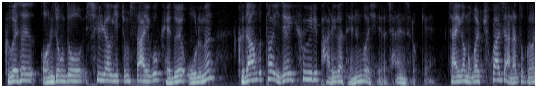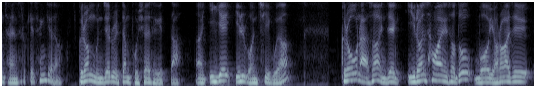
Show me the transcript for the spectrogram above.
그거에서 어느 정도 실력이 좀 쌓이고 궤도에 오르면 그 다음부터 이제 효율이 발휘가 되는 것이에요. 자연스럽게. 자기가 뭔가를 추구하지 않아도 그건 자연스럽게 생겨요. 그런 문제로 일단 보셔야 되겠다. 어, 이게 일 원칙이고요. 그러고 나서 이제 이런 상황에서도 뭐 여러 가지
